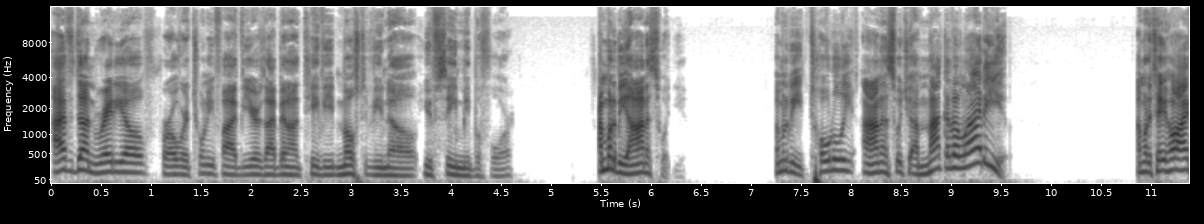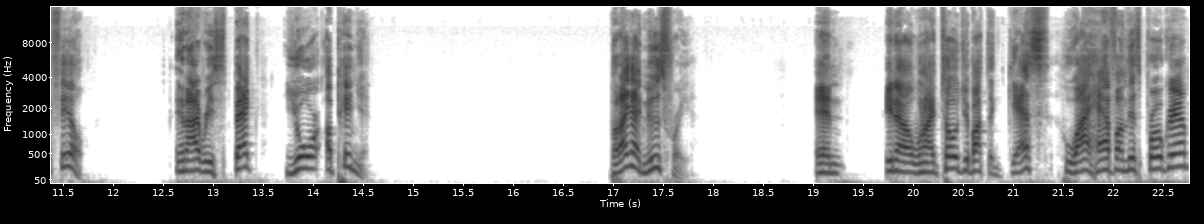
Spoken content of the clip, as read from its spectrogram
I've done radio for over 25 years. I've been on TV. Most of you know, you've seen me before. I'm going to be honest with you. I'm going to be totally honest with you. I'm not going to lie to you. I'm going to tell you how I feel. And I respect your opinion. But I got news for you. And, you know, when I told you about the guests who I have on this program,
